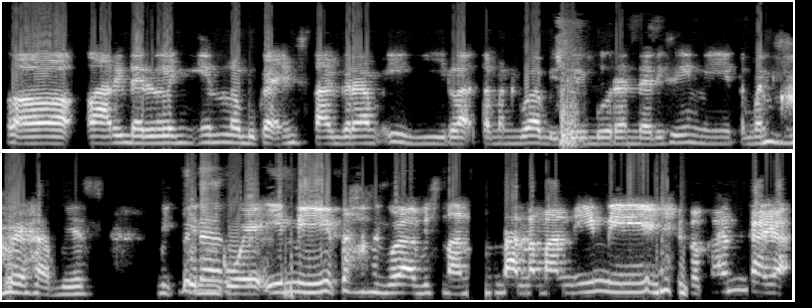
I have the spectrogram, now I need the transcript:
lo lari dari LinkedIn lo buka Instagram ih gila temen gue habis liburan dari sini temen gue habis bikin Bener. kue ini temen gue habis nanam tanaman ini gitu kan. Kayak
